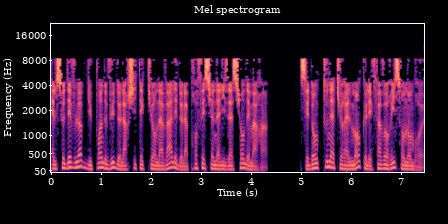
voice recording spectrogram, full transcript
elle se développe du point de vue de l'architecture navale et de la professionnalisation des marins. C'est donc tout naturellement que les favoris sont nombreux.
